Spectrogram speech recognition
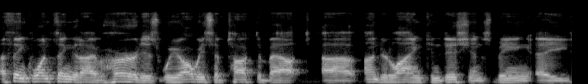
I think one thing that I've heard is we always have talked about uh, underlying conditions being a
